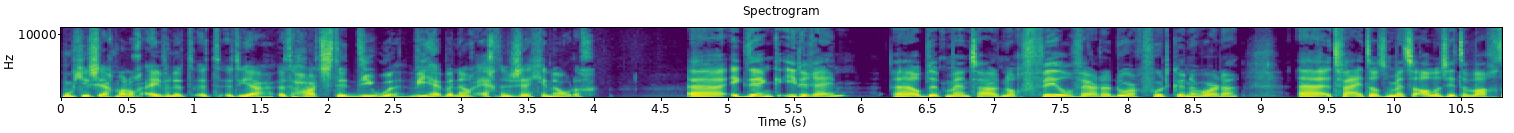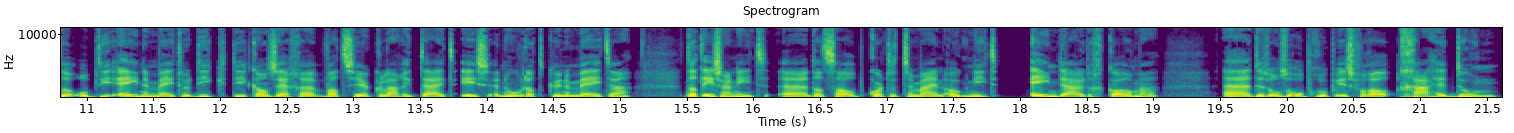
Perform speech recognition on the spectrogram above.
moet je zeg maar nog even het, het, het, ja, het hardste duwen? Wie hebben nou echt een zetje nodig? Uh, ik denk iedereen. Uh, op dit moment zou het nog veel verder doorgevoerd kunnen worden. Het feit dat we met z'n allen zitten wachten op die ene methodiek die kan zeggen wat circulariteit is en hoe we dat kunnen meten, dat is er niet. Dat zal op korte termijn ook niet eenduidig komen. Uh, dus onze oproep is vooral ga het doen.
